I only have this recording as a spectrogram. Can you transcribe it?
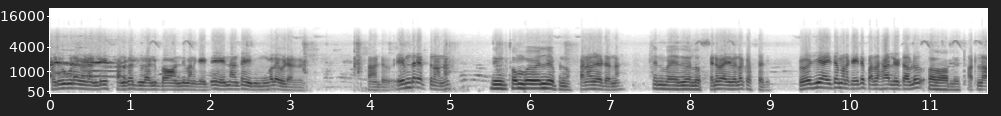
పొడుగు కూడా చూడండి. సంగతి చూడండి బాగుంది మనకైతే. ఏంటంటే ఇది ముంగల చూడండి అంటూ ఏం ధర చెప్తున్నా దీనికి తొంభై వేలు చెప్పినాం. పన్నెండు లీటర్ అన్న? ఎనభై ఐదు వేలు ఎనభై ఐదు వేలకు వస్తుంది. రోజు అయితే మనకైతే పదహారు లీటర్లు పదహారు లీటర్ అట్లా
